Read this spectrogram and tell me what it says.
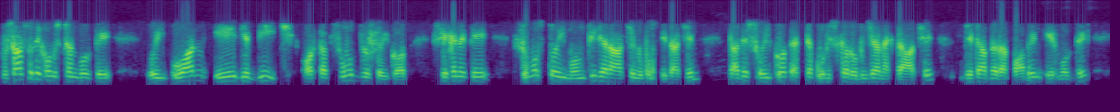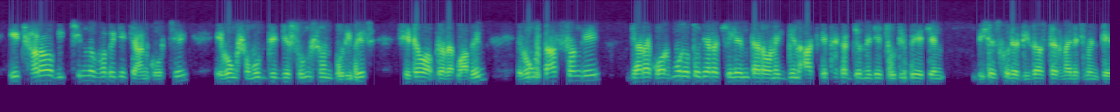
প্রশাসনিক অনুষ্ঠান বলতে ওই ওয়ান এ যে বিচ অর্থাৎ সমুদ্র সৈকত, সেখানেতে সমস্ত এই মন্ত্রী যারা আছেন, উপস্থিত আছেন, তাদের সৈকত একটা পরিষ্কার অভিযান একটা আছে, যেটা আপনারা পাবেন এর মধ্যে। এছাড়াও বিচ্ছিন্নভাবে যে চান করছে এবং সমুদ্রের যে শুনশান পরিবেশ, সেটাও আপনারা পাবেন। এবং তার সঙ্গে যারা কর্মরত যারা ছিলেন, তারা অনেকদিন আটকে থাকার জন্য যে ছুটি পেয়েছেন, বিশেষ করে ডিজাস্টার ম্যানেজমেন্টের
